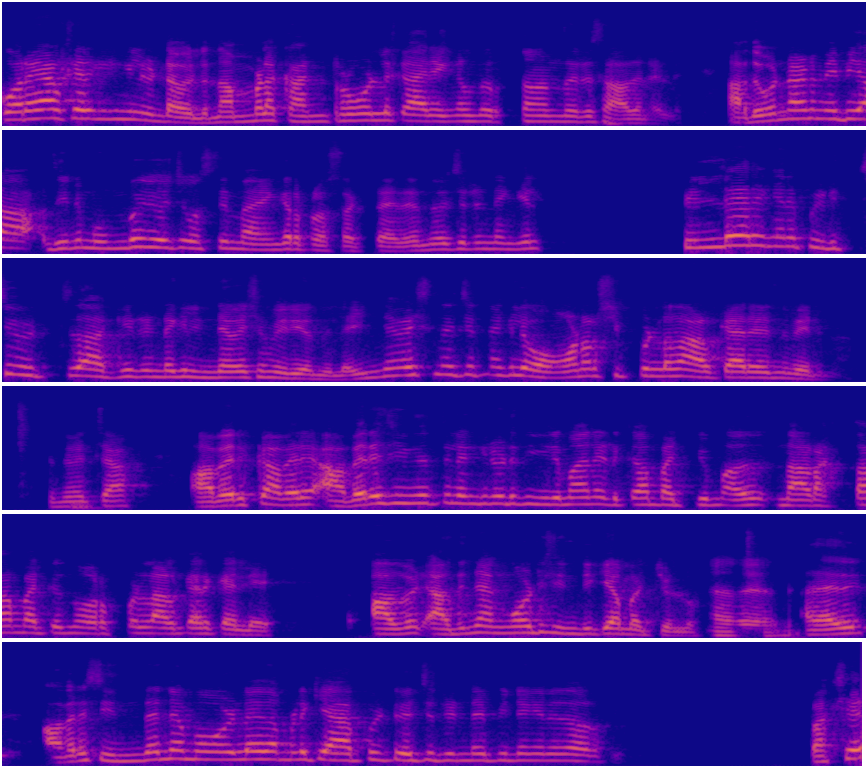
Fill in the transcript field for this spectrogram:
കുറെ ആൾക്കാർക്കെങ്കിലും ഉണ്ടാവില്ല നമ്മളെ കൺട്രോളിൽ കാര്യങ്ങൾ നിർത്തണം എന്നൊരു സാധനമല്ലേ. അതുകൊണ്ടാണ് മേ ബി അതിന് മുമ്പ് ചോദിച്ച ക്വസ്റ്റ്യൻ ഭയങ്കര പ്രസക്തമായത്. എന്ന് വെച്ചിട്ടുണ്ടെങ്കിൽ പിള്ളേരെ ഇങ്ങനെ പിടിച്ചു വെച്ചതാക്കിയിട്ടുണ്ടെങ്കിൽ ഇന്നോവേഷൻ വരുമൊന്നുമില്ല ഇന്നോവേഷൻ എന്ന് വെച്ചിട്ടുണ്ടെങ്കിൽ ഓണർഷിപ്പ് ഉള്ള ആൾക്കാരായിരുന്നു വരുന്നത്. എന്ന് വെച്ചാൽ അവർക്ക് അവരെ അവരെ ജീവിതത്തിൽ ഒരു തീരുമാനം എടുക്കാൻ പറ്റും അത് നടത്താൻ പറ്റും എന്ന് ഉറപ്പുള്ള ആൾക്കാർക്കല്ലേ അവർ അതിനെ അങ്ങോട്ട് ചിന്തിക്കാൻ പറ്റുള്ളൂ. അതായത് അവരെ ചിന്തന്റെ മുകളിൽ നമ്മൾ ക്യാപ്പ് ഇട്ട് വെച്ചിട്ടുണ്ടെങ്കിൽ പിന്നെ എങ്ങനെ നടത്തി പക്ഷെ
